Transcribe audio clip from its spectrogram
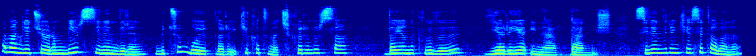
Hemen geçiyorum. Bir silindirin bütün boyutları iki katına çıkarılırsa dayanıklılığı yarıya iner denmiş. Silindirin kesit alanı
